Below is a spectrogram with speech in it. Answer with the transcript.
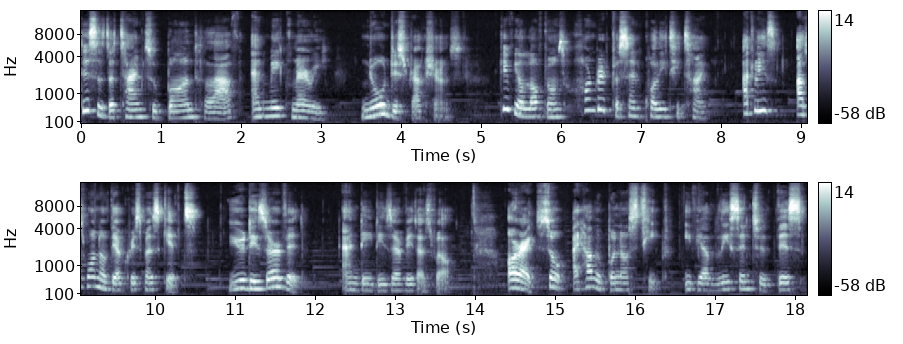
This is the time to bond, laugh, and make merry. No distractions. Give your loved ones 100% quality time, at least as one of their Christmas gifts. You deserve it, and they deserve it as well. Alright, so I have a bonus tip if you have listened to this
